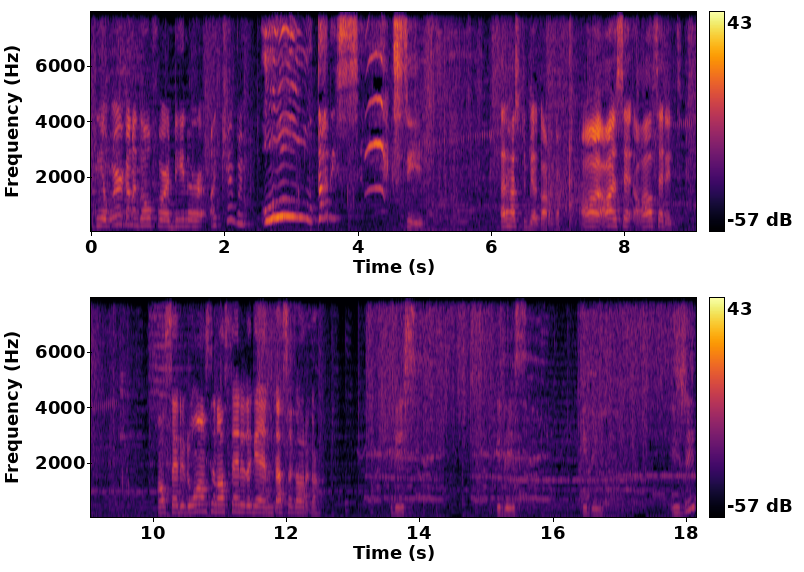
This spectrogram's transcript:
Okay, we're gonna go for a dinner. I can't remember. Oh, that is sexy. That has to be a garga. I, I said, I'll set it. I'll set it once and I'll set it again. That's a garga. It is. It is. It is. Is it?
